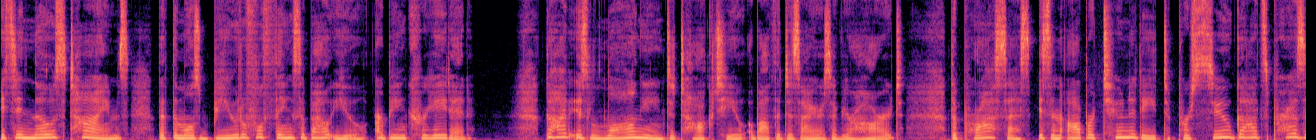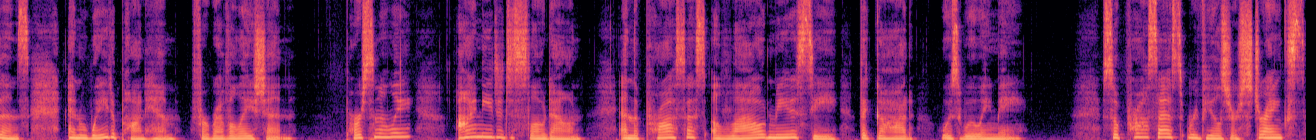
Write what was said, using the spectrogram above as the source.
it's in those times that the most beautiful things about you are being created. God is longing to talk to you about the desires of your heart. The process is an opportunity to pursue God's presence and wait upon Him for revelation. Personally, I needed to slow down, and the process allowed me to see that God was wooing me. So, process reveals your strengths,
